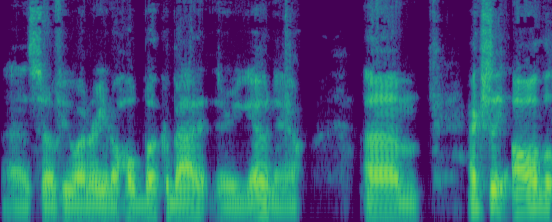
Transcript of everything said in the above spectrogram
Uh, so if you want to read a whole book about it, there you go. Now, um, actually, all the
